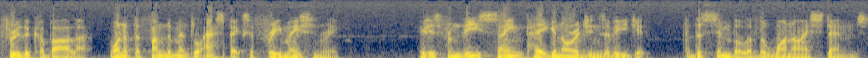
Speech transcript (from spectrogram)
through the Kabbalah, one of the fundamental aspects of Freemasonry. It is from these same pagan origins of Egypt that the symbol of the one eye stems.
